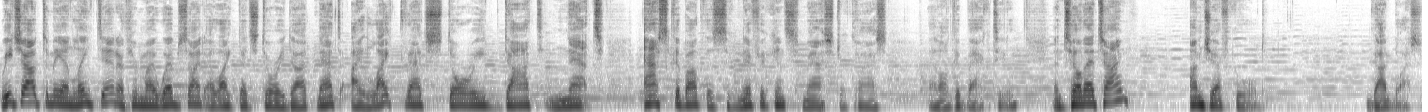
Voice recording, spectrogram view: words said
Reach out to me on LinkedIn or through my website, I like that story.net. I like that story.net. Ask about the Significance Masterclass, and I'll get back to you. Until that time, I'm Jeff Gould. God bless.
